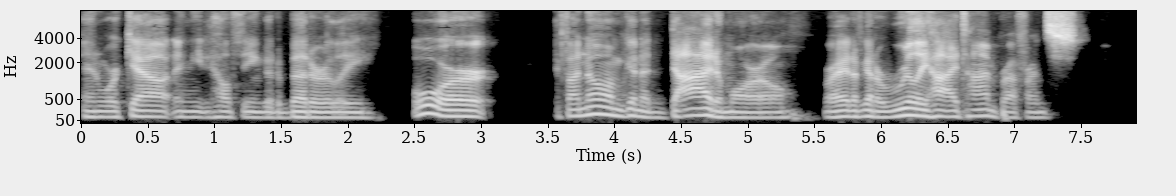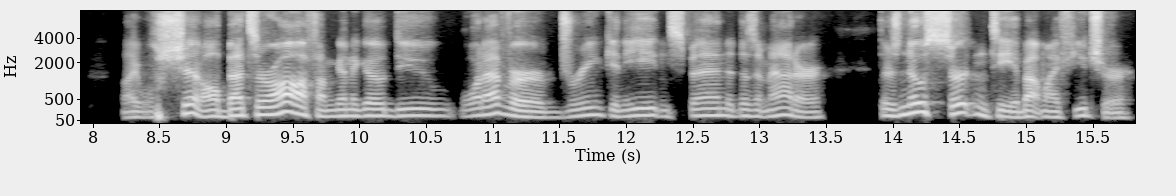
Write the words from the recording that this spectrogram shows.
and work out and eat healthy and go to bed early, or if I know I'm going to die tomorrow, right? I've got a really high time preference. Like, well, shit, all bets are off. I'm going to go do whatever, drink and eat and spend. It doesn't matter. There's no certainty about my future.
